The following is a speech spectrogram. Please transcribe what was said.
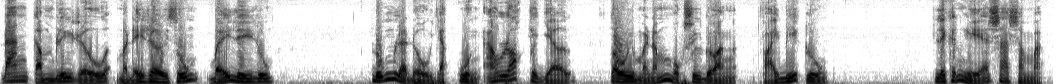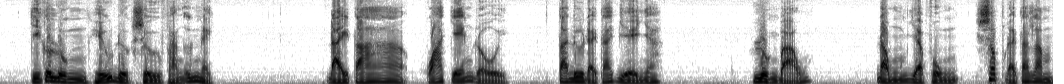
Đang cầm ly rượu mà để rơi xuống, bể ly luôn. Đúng là đồ giặt quần áo lót cho vợ. Tôi mà nắm một sư đoàn phải biết luôn. Lê Khánh Nghĩa xa sầm mặt, chỉ có Luân hiểu được sự phản ứng này. Đại tá quá chén rồi, ta đưa đại tá về nha. Luân bảo, Động và Phụng sốc đại tá Lâm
